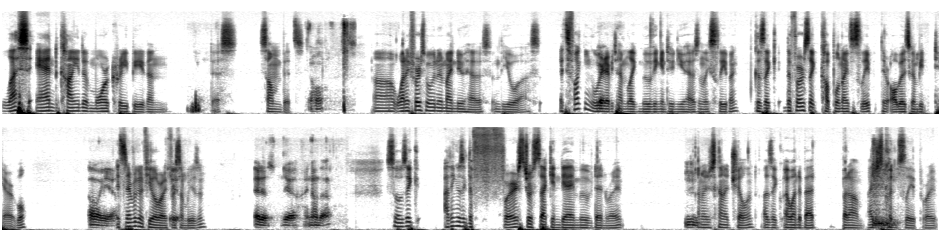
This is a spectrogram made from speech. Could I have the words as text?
less and kind of more creepy than this. Some bits. Uh-huh. Uh, when I first moved in my new house in the US, it's fucking weird Yeah. every time like moving into a new house and like sleeping, because like the first like couple nights of sleep, they're always gonna be terrible. Oh yeah, It's never gonna feel right for some reason. It is. Yeah, I know that. So it was like, I think it was like the first or second day I moved in, right? Mhm. And I was just kind of chilling. I was like, I went to bed, but um, I just couldn't sleep, right? It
